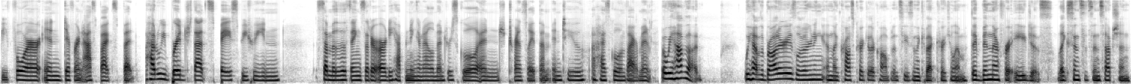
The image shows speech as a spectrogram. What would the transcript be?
before in different aspects, but how do we bridge that space between some of the things that are already happening in elementary school and translate them into a high school environment? But we have that. We have the broad areas of learning and the cross curricular competencies in the Quebec curriculum. They've been there for ages, like since its inception,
